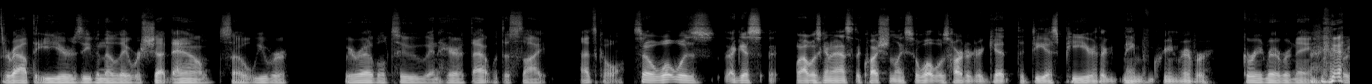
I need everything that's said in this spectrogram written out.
throughout the years, even though they were shut down. So we were we were able to inherit that with the site. That's cool. So what was I guess uh, I was going to ask the question like so what was harder to get the DSP or the name of Green River? Green River name for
